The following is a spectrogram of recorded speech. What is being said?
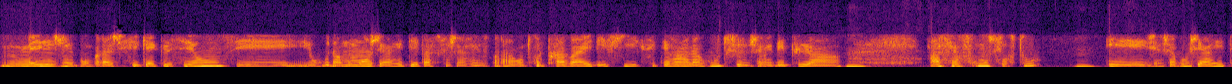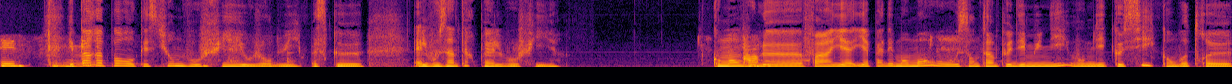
mais j'ai bon voilà j'ai fait quelques séances et, au bout d'un moment j'ai arrêté parce que j'arrive voilà entre le travail les filles etc à la route je j'arrivais plus à Mm. à faire front surtout Mm. et j'avoue que j'ai arrêté Et par rapport aux questions de vos filles aujourd'hui, parce que elles vous interpellent, vos filles. Comment vous Ah. le, enfin, il n'y a, pas des moments où vous vous sentez un peu démunis Vous me dites que si, quand votre euh,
